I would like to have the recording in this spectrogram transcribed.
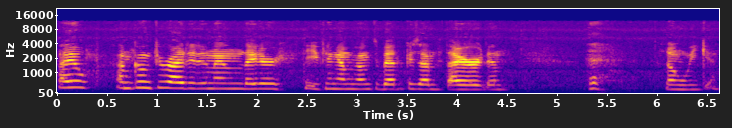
I I'm going to ride it, and then later the evening I'm going to bed because I'm tired and long weekend.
